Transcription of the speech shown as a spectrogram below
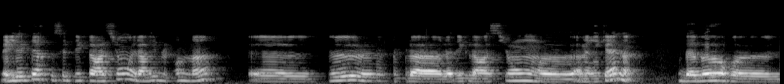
Mais il est clair que cette déclaration, elle arrive le lendemain euh, de la, la déclaration euh, américaine. D'abord, euh,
